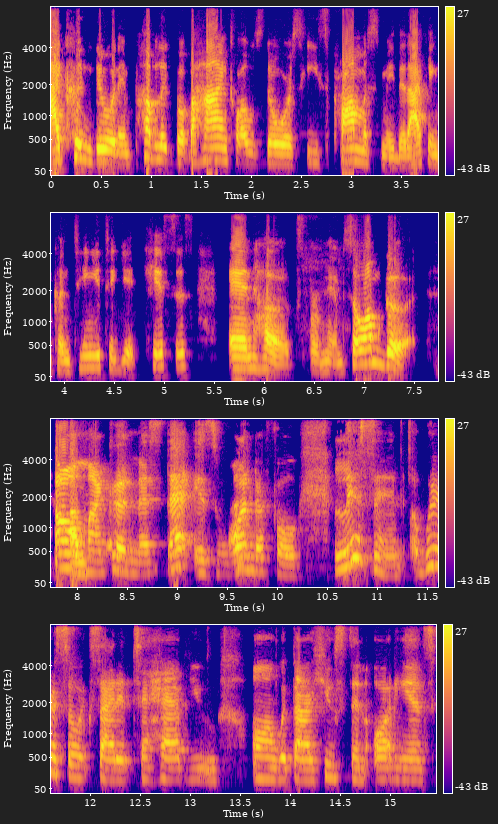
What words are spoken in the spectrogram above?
I couldn't do it in public, but behind closed doors, he's promised me that I can continue to get kisses and hugs from him. So I'm good. Oh my goodness, that is wonderful. Listen, we're so excited to have you on with our Houston audience.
